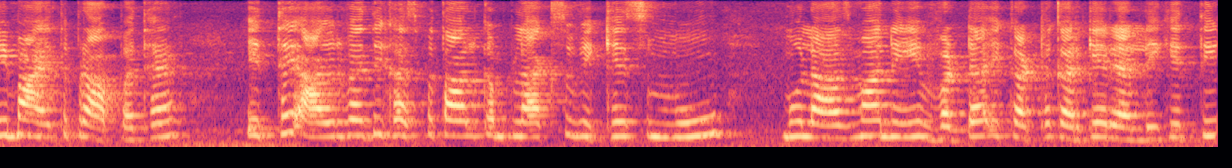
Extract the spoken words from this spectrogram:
ਹਿਮਾਇਤ ਪ੍ਰਾਪਤ ਹੈ। ਇੱਥੇ ਆਯੁਰਵੈਦਿਕ ਹਸਪਤਾਲ ਕੰਪਲੈਕਸ ਵਿਖੇ ਸਮੂਹ ਮੁਲਾਜ਼ਮਾਂ ਨੇ ਵੱਡਾ ਇਕੱਠ ਕਰਕੇ ਰੈਲੀ ਕੀਤੀ।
